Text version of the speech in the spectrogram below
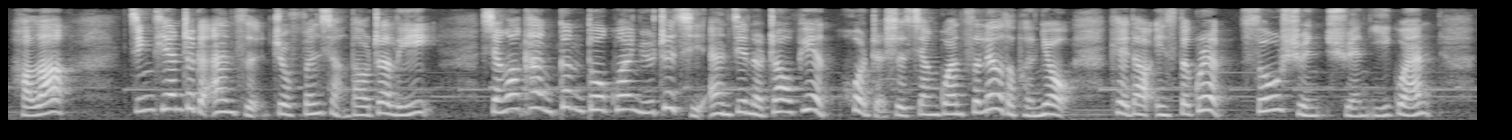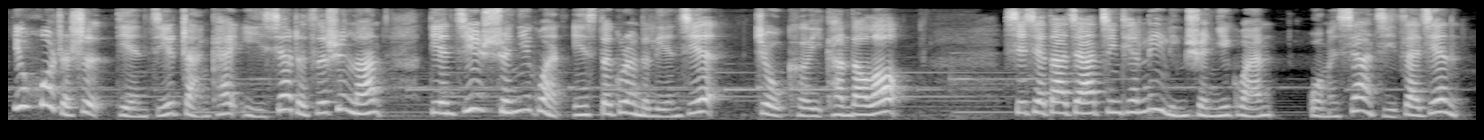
好了。今天这个案子就分享到这里。想要看更多关于这起案件的照片或者是相关资料的朋友，可以到 Instagram 搜寻悬疑馆，又或者是点击展开以下的资讯栏，点击悬疑馆 Instagram 的链接就可以看到喽。谢谢大家今天莅临悬疑馆，我们下集再见。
